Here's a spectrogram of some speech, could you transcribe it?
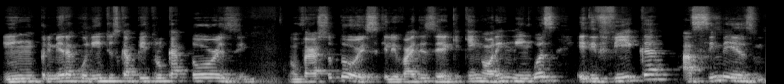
em 1 Coríntios capítulo 14 no verso 2, que ele vai dizer que quem ora em línguas edifica a si mesmo.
